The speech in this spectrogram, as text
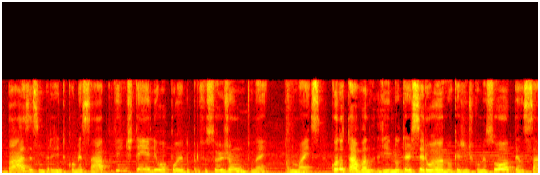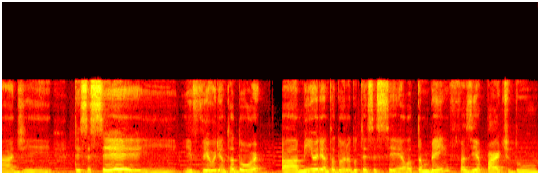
base assim pra gente começar, porque a gente tem ali o apoio do professor junto, né? Tudo mais. Quando eu tava ali no terceiro ano que a gente começou a pensar de TCC e, e ver orientador, a minha orientadora do TCC, ela também fazia parte do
